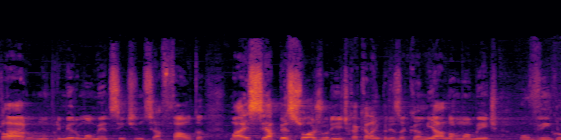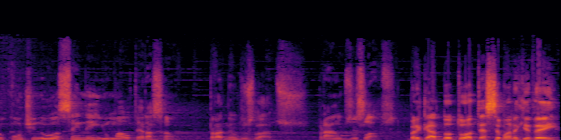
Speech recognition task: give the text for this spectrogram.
claro, no primeiro momento sentindo-se a falta. Mas se a pessoa jurídica, aquela empresa caminhar normalmente, o vínculo continua sem nenhuma alteração. Para nenhum dos lados. Para ambos os lados. Obrigado, doutor. Até semana que vem.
